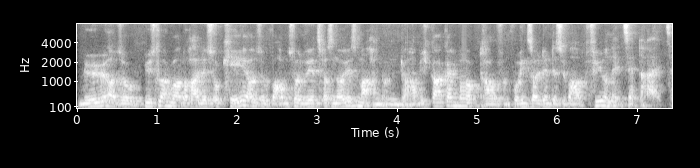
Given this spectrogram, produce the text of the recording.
nö, also bislang war doch alles okay, also warum sollen wir jetzt was Neues machen und da habe ich gar keinen Bock drauf und wohin soll denn das überhaupt führen, etc. etc.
